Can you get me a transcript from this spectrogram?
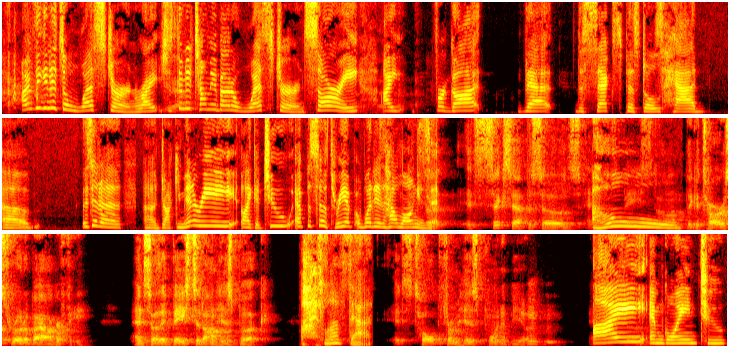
I'm thinking it's a western, right? She's going to tell me about a western. Sorry, I forgot that the Sex Pistols had uh is it a, a documentary like a two episode, three ep- what is how long is It's it? It's six episodes. And Oh. it's based on, the guitarist wrote a biography, and so they based it on his book. I love that. It's told from his point of view. Mhm. I am going to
